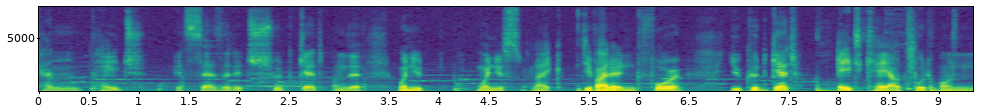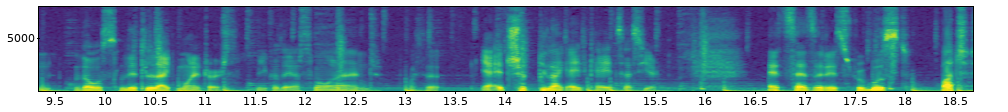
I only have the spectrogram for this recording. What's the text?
Canon page it says that it should get on the when you when you like divide it in four you could get 8k output on those little like monitors because they are smaller and with the yeah it should be like 8k it says here. It says that it's robust but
